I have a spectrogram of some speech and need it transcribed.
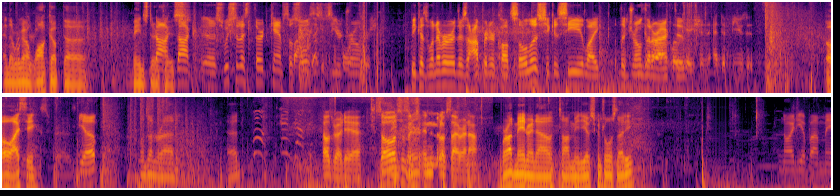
and then we're gonna walk up the main staircase. Doc, uh, switch to this third camp so Five Solis can seconds see your drone. Because whenever there's an operator called Solis, she can see like the drones that are active. And it. Oh, I see. Yep. One's on red. Head. That was red, yeah. So this is in the middle of sight right now. We're at main right now. Tommy, do you have control study? No idea about me.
